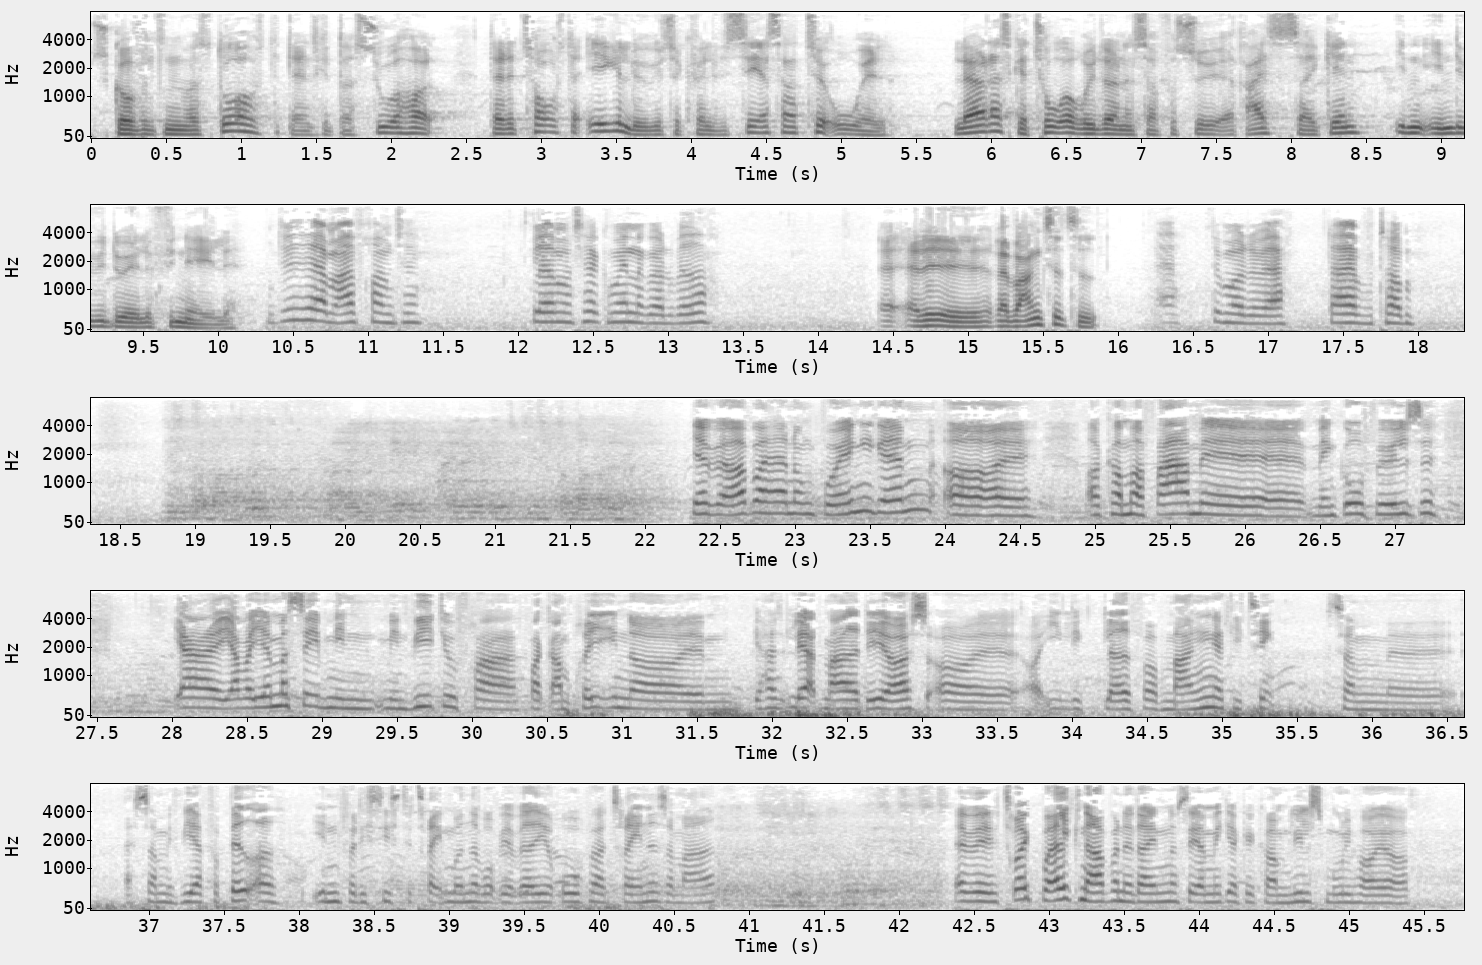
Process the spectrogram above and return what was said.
Skuffelsen var stor hos det danske dressurhold, da det torsdag ikke lykkedes at kvalificere sig til OL. Lørdag skal to af rytterne så forsøge at rejse sig igen i den individuelle finale. Det ser jeg meget frem til. Jeg glæder mig til at komme ind og gøre det bedre. Er, er det revanchetid? Ja, det må det være. Der er jeg på toppen. Jeg vil op og have nogle point igen, og, øh, og komme herfra med, med en god følelse. Jeg, jeg var hjemme og se min, min video fra, fra Grand Prix'en, og øh, jeg har lært meget af det også, og, øh, og egentlig glad for mange af de ting, som, øh, altså, som vi har forbedret inden for de sidste tre måneder, hvor vi har været i Europa og trænet så meget. Jeg vil trykke på alle knapperne derinde og se, om ikke jeg kan komme en lille smule højere op.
